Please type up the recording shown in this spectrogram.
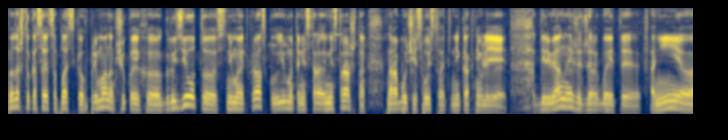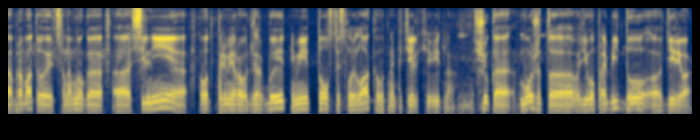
Ну, это что касается пластиковых приманок, щука их э, грызет, снимает краску, им это не, стра не страшно, на рабочие свойства это никак не влияет. Деревянные же джеркбейты, они обрабатываются намного сильнее. Вот, к примеру, джеркбейт имеет толстый слой лака, вот на петельке видно. Щука может его пробить до э, дерева.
